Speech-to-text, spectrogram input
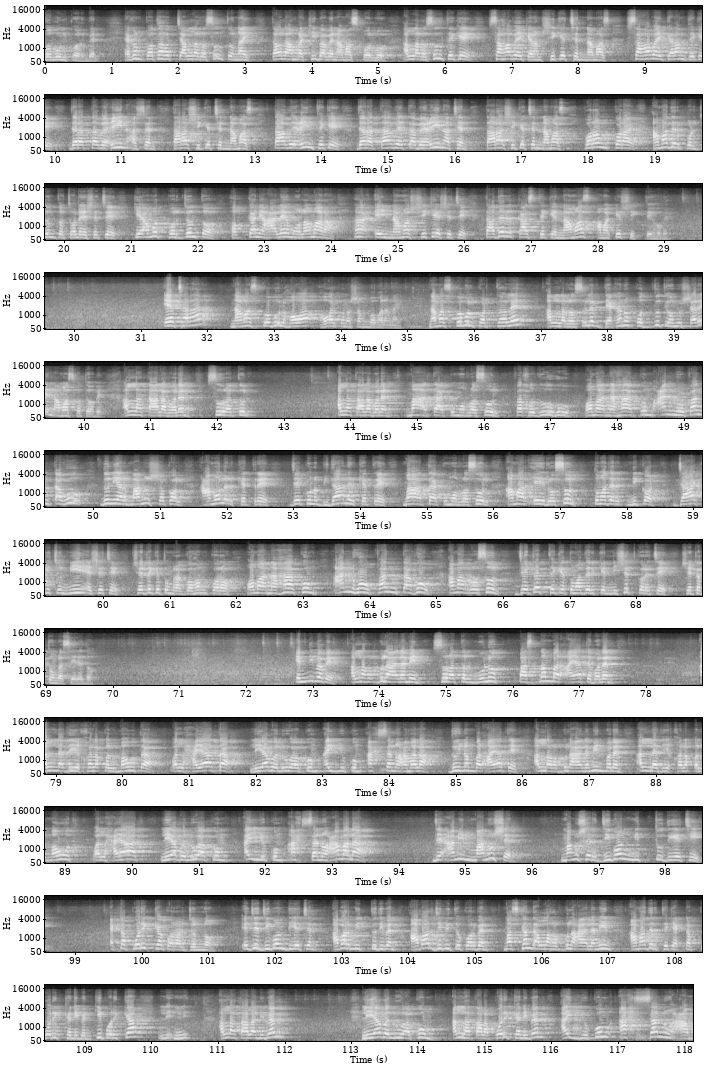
কবুল করবেন। এখন কথা হচ্ছে, আল্লাহ রসুল তো নাই, তাহলে আমরা কীভাবে নামাজ পড়ব? আল্লাহ রসুল থেকে সাহাবাই কেরাম শিখেছেন নামাজ। সাহাবাই কেরাম থেকে যারা তবে আসেন, তারা শিখেছেন নামাজ। তাবে আইন থেকে যারা তাবে তাবে আইন আছেন, তারা শিখেছেন নামাজ। পরম্পরায় আমাদের পর্যন্ত চলে এসেছে। কেয়ামত পর্যন্ত হক্কানি আলেম ওলামারা হ্যাঁ এই নামাজ শিখে এসেছে। তাদের কাছ থেকে নামাজ আমাকে শিখতে হবে। এছাড়া নামাজ কবুল হওয়া, হওয়ার কোনো সম্ভাবনা নাই। নামাজ কবুল করতে হলে আল্লাহ রসুলের দেখানো পদ্ধতি অনুসারে নামাজ হতে হবে। আল্লাহ তাআলা বলেন, সুরাতুল আল্লাহ তাআলা বলেন, মা তা কুমুর রসুল ফখুদুহু ওমা নাহা কুম আনহু ফাংতাহু দুনিয়ার মানুষ সকল আমলের ক্ষেত্রে যে কোনো বিধানের ক্ষেত্রে, মা তা কুমুর রসুল, আমার এই রসুল তোমাদের নিকট যা কিছু নিয়ে এসেছে, সেটাকে তোমরা গ্রহণ করো। ওমা নাহা কুম আনহু ফাংতাহু আমার রসুল যেটার থেকে তোমাদেরকে নিষেধ করেছে, সেটা তোমরা ছেড়ে দাও। এমনিভাবে আল্লাহ রব্বুল আলমিন সুরাতুল মুলুক পাঁচ নম্বর আয়াতে বলেন আল্লাদি খলাকুল মাউতা ওয়াল হায়াতা লিয়াবলুয়াকুম আইয়ুকুম আহসানু আমালা। দুই নম্বর আয়াতে আল্লাহ রব্বুল আলমিন বলেন আল্লাদি খলাকুল মাউত ওয়াল হায়াত লিয়াবলুয়াকুম আইয়ুকুম আহসানু আমালা। যে আমি মানুষের মানুষের জীবন মৃত্যু দিয়েছি একটা পরীক্ষা করার জন্য। এই যে জীবন দিয়েছেন, আবার মৃত্যু দিবেন, আবার জীবিত করবেন, মাঝখান দিয়ে আল্লাহ রব্বুল আলমিন আমাদের থেকে একটা পরীক্ষা নেবেন। কি পরীক্ষা? আল্লাহ তালা নেবেন লিয়াবলু আকুম আল্লাহ তালা পরীক্ষা নেবেন, আইয়ুকুম আহসানু আম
